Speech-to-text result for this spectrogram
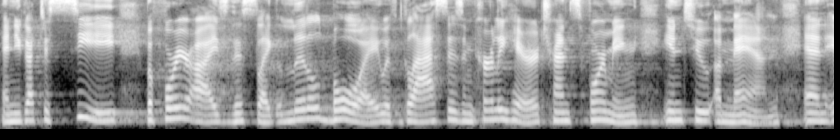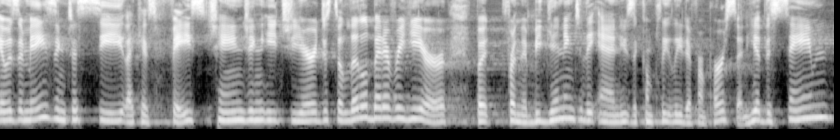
and you got to see before your eyes this like little boy with glasses and curly hair transforming into a man. And it was amazing to see like his face changing each year, just a little bit every year, but from the beginning to the end, he's a completely different person. He had the same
